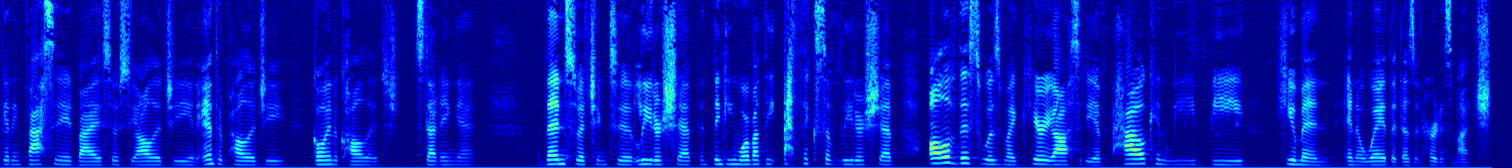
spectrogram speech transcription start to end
getting fascinated by sociology and anthropology, going to college, studying it then switching to leadership and thinking more about the ethics of leadership. All of this was my curiosity of how can we be human in a way that doesn't hurt as much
